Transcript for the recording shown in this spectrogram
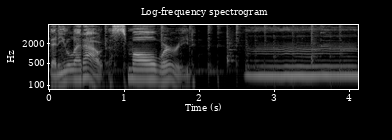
Then he let out a small, worried, Hmm.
